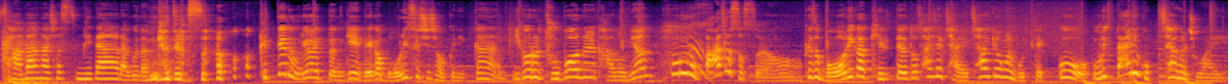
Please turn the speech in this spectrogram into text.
사망하셨습니다 라고 남겨드렸어요. 그때도 우려했던 게 내가 머리숱이 적으니까 이거를 두 번을 감으면 후루룩 빠졌었어요. 그래서 머리가 길 때도 사실 잘 착용을 못했고 우리 딸이 곱창을 좋아해.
